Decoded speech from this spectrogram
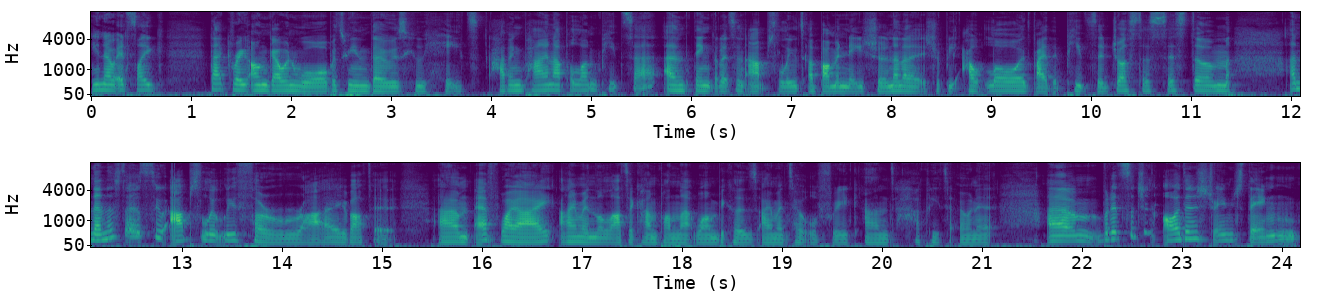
you know, it's like that great ongoing war between those who hate having pineapple on pizza and think that it's an absolute abomination and that it should be outlawed by the pizza justice system. And then there's those who absolutely thrive off it. Um, FYI, I'm in the latter camp on that one because I'm a total freak and happy to own it. Um, but it's such an odd and strange thing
